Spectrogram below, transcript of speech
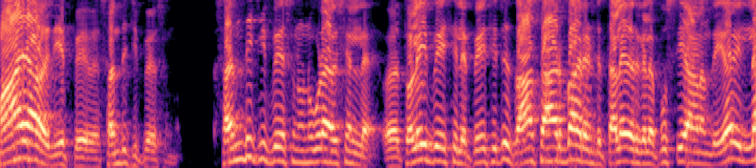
மாயாவதியை பே- சந்திச்சு பேசணும். சந்திச்சு பேசணும்னு கூட அவசியம் இல்ல. தொலைபேசியில பேசிட்டு தான் சார்பா ரெண்டு தலைவர்களை புஷி ஆனந்தையோ இல்ல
